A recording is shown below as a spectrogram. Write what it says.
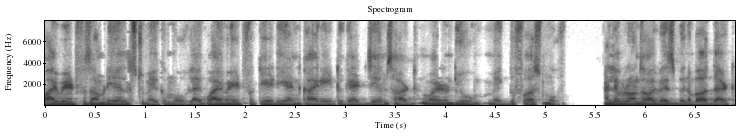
why wait for somebody else to make a move? Like, why wait for KD and Kyrie to get James Harden? Why don't you make the first move? And LeBron's always been about that.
